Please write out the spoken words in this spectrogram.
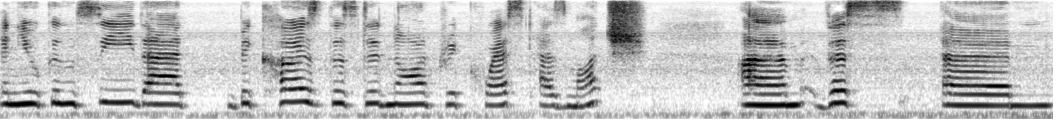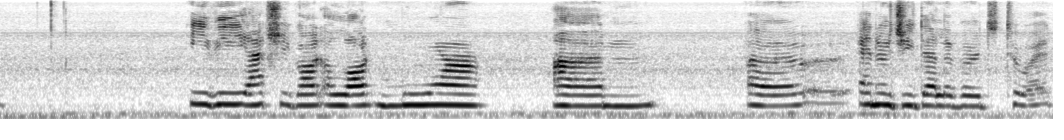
and you can see that because this did not request as much, um, this um, EV actually got a lot more um, uh, energy delivered to it.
